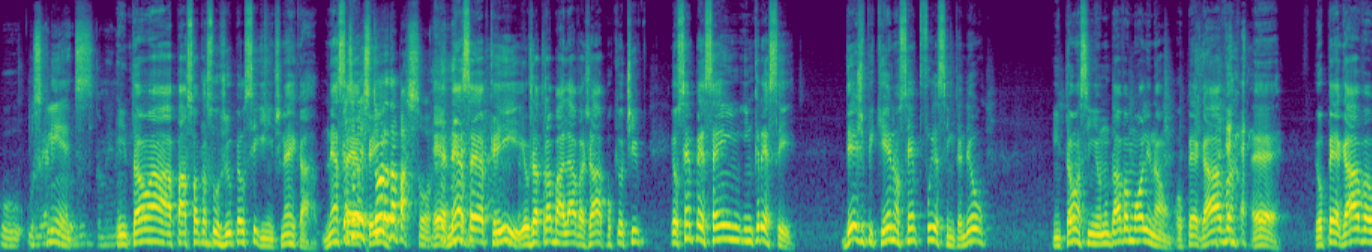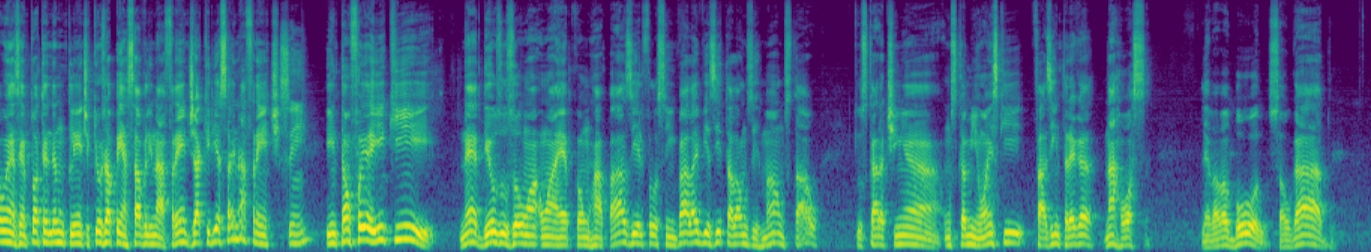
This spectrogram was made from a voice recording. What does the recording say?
o- os clientes. Também, né? Então a, a paçoca surgiu pelo seguinte, né, Ricardo? Nessa Quer saber a época história aí, da paçoca? É, nessa época aí, eu já trabalhava já, porque eu tive. Eu sempre pensei em, em crescer. Desde pequeno eu sempre fui assim, entendeu? Então, assim, eu não dava mole, não. Eu pegava, é. Eu pegava, um exemplo, tô atendendo um cliente aqui, eu já pensava ali na frente, já queria sair na frente. Sim. Então foi aí que, né, Deus usou uma, uma época um rapaz e ele falou assim: vai lá e visita lá uns irmãos tal, que os caras tinham uns caminhões que faziam entrega na roça. Levava bolo, salgado,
